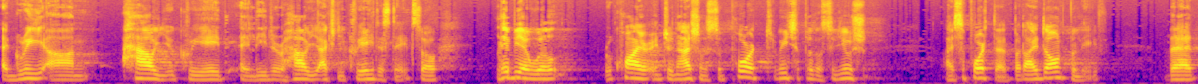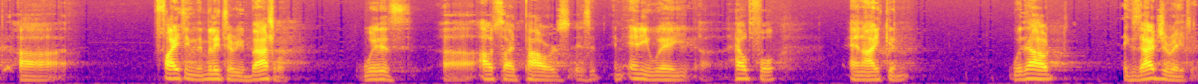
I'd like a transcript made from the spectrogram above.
agree on how you create a leader, how you actually create a state. So Libya will require international support to reach a political solution. I support that, but I don't believe that uh, fighting the military battle with uh, outside powers is in any way uh, helpful. And I can, without exaggerating,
